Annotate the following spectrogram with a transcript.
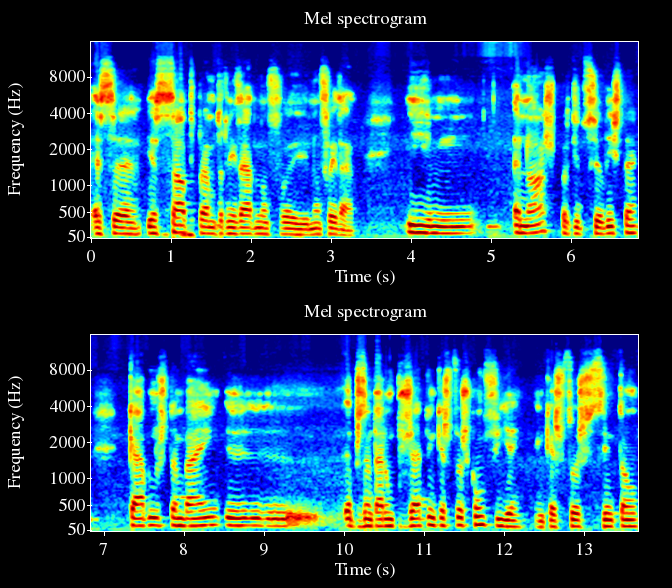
essa, esse salto para a modernidade não foi, não foi dado. E a nós, Partido Socialista, cabe-nos também eh, apresentar um projeto em que as pessoas confiem, em que as pessoas se sintam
